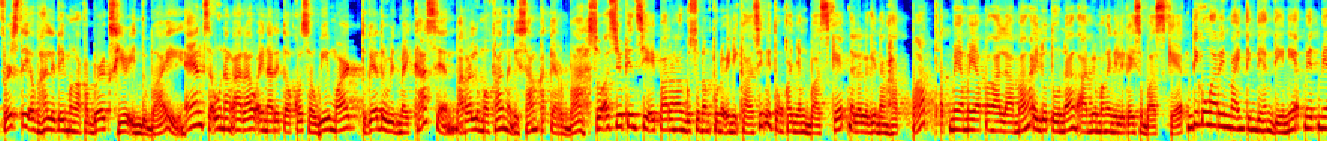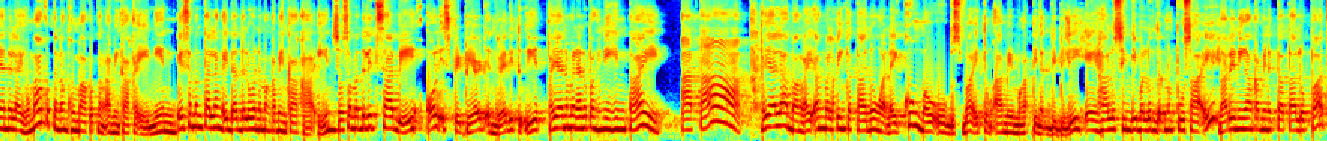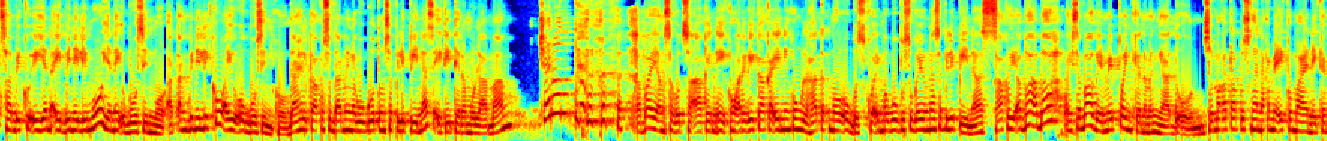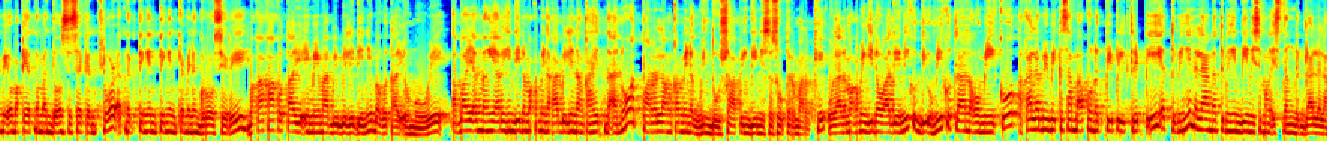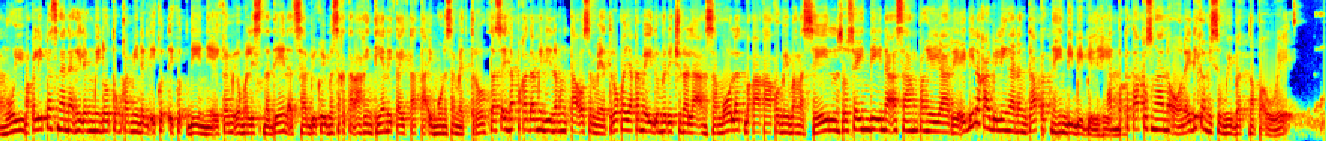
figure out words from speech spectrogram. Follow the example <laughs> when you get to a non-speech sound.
First day of holiday mga kaberks here in Dubai. And sa unang araw ay narito ako sa WeMart together with my cousin para lumafang ng isang katerba. So as you can see ay parang ang gusto ng punuin ni cousin itong kanyang basket na lalagyan ng hotpot. At maya maya pa nga lamang ay luto na ang aming mga niligay sa basket. Hindi ko nga rin maintindihan din eh, at mayat maya na humakot na ng humakot ng aming kakainin. Kaya samantalang ay dadalawa naman kaming kakain. So sa madalit sabi, all is prepared and ready to eat. Kaya naman ano pang hinihintay? Atak! Kaya lamang ay ang malaking katanungan ay kung mauubos ba itong aming mga pinagbibili. Eh halos hindi malundag ng pusa eh. Nariningan kami nagtatalo pa at sabi ko iyan ay binili mo, yan ay ubusin mo. At ang binili ko ay uubusin ko. Dahil kako sa daming nagugutom sa Pilipinas, ay titira mo lamang. Charot! <laughs> Abay, ang sagot sa akin eh, kung arigi kakainin kong lahat at mauubos ko ay mabubusog yung nasa Pilipinas. Kakoy, aba, aba, ay sa bagay, may point ka naman nga doon. So makatapos nga na kami ay kumain, eh, kami umakyat naman doon sa second floor at nagtingin-tingin kami ng grocery. Baka kako tayo ay may mabibili din eh bago tayo umuwi. Abay, ang nangyari hindi naman kami nakabili ng kahit na ano at para lang kami nag-window shopping din eh sa supermarket. Wala naman kami ginawa din eh, kundi umikot lang na umikot. Akala mo may kasama ako nagpipil trip eh at tumingin na lang na tumingin din eh sa mga isdang naglalalangoy. Makalipas nga ng ilang minutong kami nag-ikot-ikot din eh, ay kami umalis na din at sabi ko ay masakit ang aking tiyan, ay tayo muna sa metro. Tapos ay napakadami din namang tao sa metro, kaya kami ay dumiretso na lang sa mall at baka kako may mga sale. So sa hindi inaasahang pangyayari, ay di nakabili nga ng dapat na hindi bibilhin. At pagkatapos nga noon, ay di kami sumibat na pauwi.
